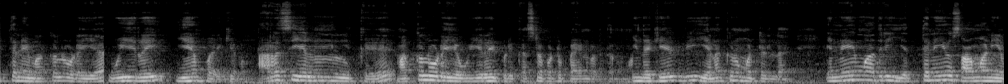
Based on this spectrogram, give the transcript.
இத்தனை மக்களுடைய உயிரை ஏன் பறிக்கணும்? அரசியலுக்கு மக்களுடைய உயிரை இப்படி கஷ்டப்பட்டு பயன்படுத்தணும்? இந்த கேள்வி எனக்குன்னு மட்டும் இல்லை என்னைய மாதிரி எத்தனையோ சாமானிய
